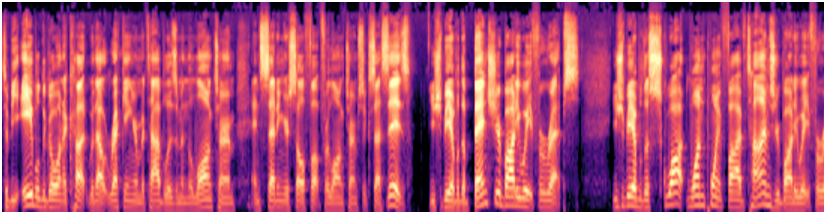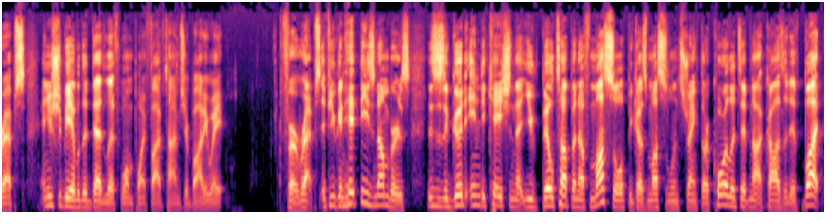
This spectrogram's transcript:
to be able to go on a cut without wrecking your metabolism in the long term and setting yourself up for long term success is you should be able to bench your body weight for reps. You should be able to squat 1.5 times your body weight for reps, and you should be able to deadlift 1.5 times your body weight for reps. If you can hit these numbers, this is a good indication that you've built up enough muscle because muscle and strength are correlative, not causative. But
